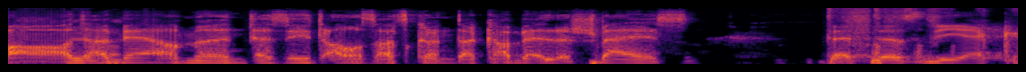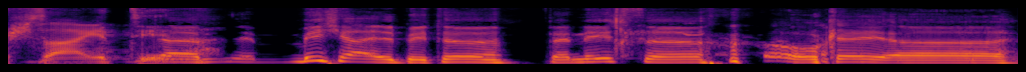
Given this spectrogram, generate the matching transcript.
Oh, der Ja. Wärmen, der sieht aus, als könnte er Kamelle schweißen. Das ist die gesagt, ja. Äh, Michael, bitte, der nächste. Okay, äh,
